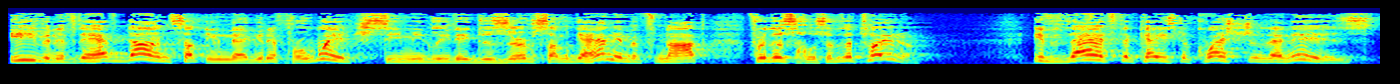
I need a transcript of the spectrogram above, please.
Even if they have done something negative for which seemingly they deserve some Gehenna, if not for the schus of the Torah. If that's the case, the question then is,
